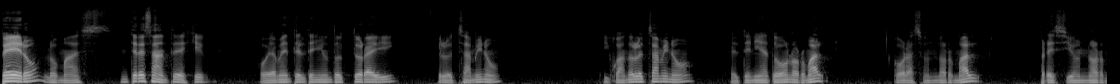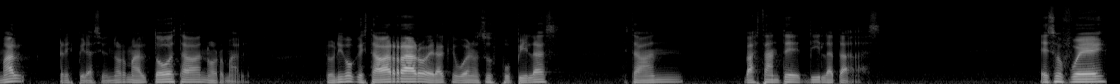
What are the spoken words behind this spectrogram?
Pero lo más interesante es que obviamente él tenía un doctor ahí que lo examinó y cuando lo examinó él tenía todo normal, corazón normal, presión normal, respiración normal, todo estaba normal. Lo único que estaba raro era que bueno, sus pupilas estaban bastante dilatadas. Eso fue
